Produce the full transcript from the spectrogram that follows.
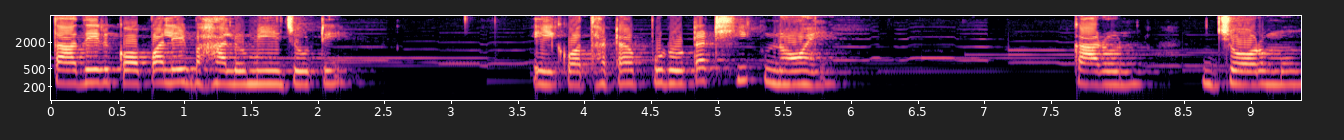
তাদের কপালে ভালো মেয়ে জোটে। এই কথাটা পুরোটা ঠিক নয়। কারণ জন্ম,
